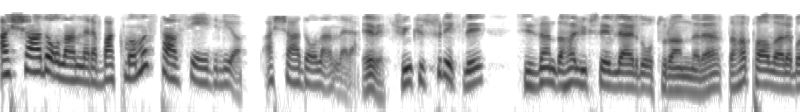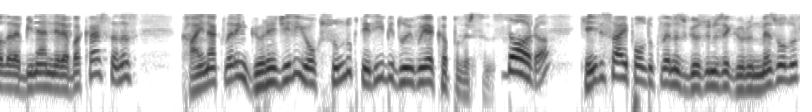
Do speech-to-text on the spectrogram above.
aşağıda olanlara bakmamız tavsiye ediliyor. Aşağıda olanlara. Evet çünkü sürekli sizden daha lüks evlerde oturanlara, daha pahalı arabalara binenlere bakarsanız kaynakların göreceli yoksunluk dediği bir duyguya kapılırsınız. Doğru. Kendi sahip olduklarınız gözünüze görünmez olur.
